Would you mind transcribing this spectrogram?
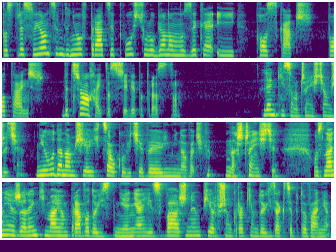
Po stresującym dniu w pracy puść ulubioną muzykę i poskacz, potańcz, wytrząchaj to z siebie po prostu. Lęki są częścią życia. Nie uda nam się ich całkowicie wyeliminować. Na szczęście. Uznanie, że lęki mają prawo do istnienia, jest ważnym pierwszym krokiem do ich zaakceptowania.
